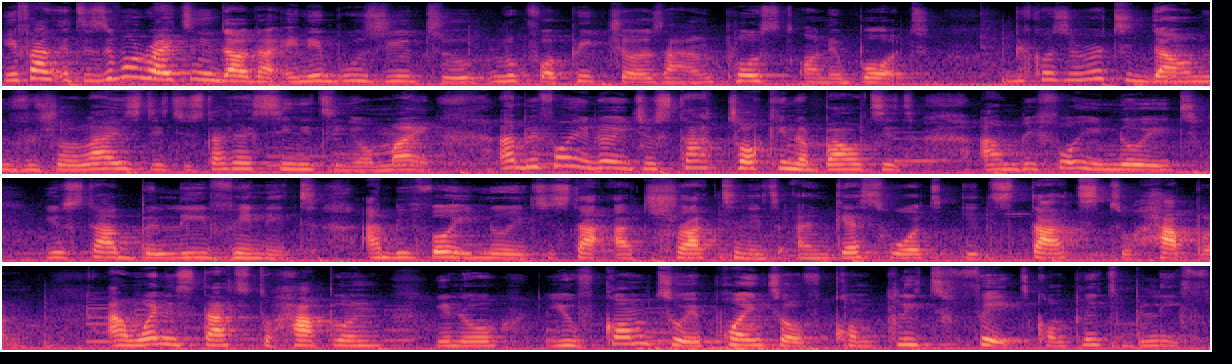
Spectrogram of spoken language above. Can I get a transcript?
In fact it is even writing it down that enables you to look for pictures and post on a board because you wrote it down, you visualized it, you started seeing it in your mind. And before you know it, you start talking about it. And before you know it, you start believing it. And before you know it, you start attracting it. And guess what? It starts to happen. And when it starts to happen, you know, you've come to a point of complete faith, complete belief.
